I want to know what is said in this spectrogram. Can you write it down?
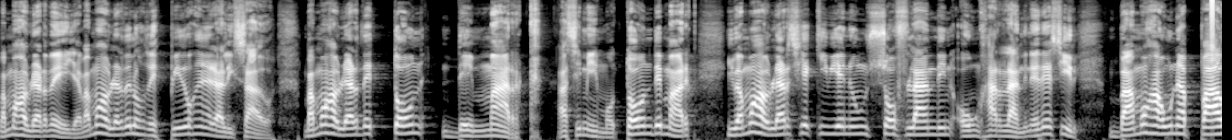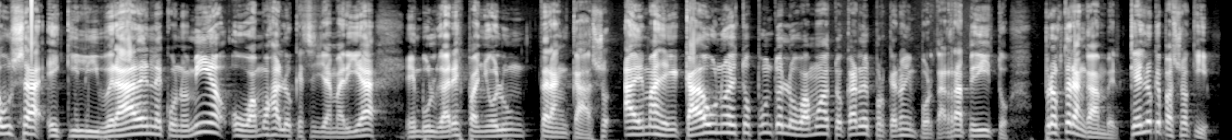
Vamos a hablar de ella. Vamos a hablar de los despidos generalizados. Vamos a hablar de Ton de Mark. Asimismo, ton de Mark. Y vamos a hablar si aquí viene un soft landing o un hard landing. Es decir, vamos a una pausa equilibrada en la economía o vamos a lo que se llamaría en vulgar español un trancazo. Además de que cada uno de estos puntos los vamos a tocar del por qué nos importa. Rapidito. Procter Gamble. ¿Qué es lo que pasó aquí?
